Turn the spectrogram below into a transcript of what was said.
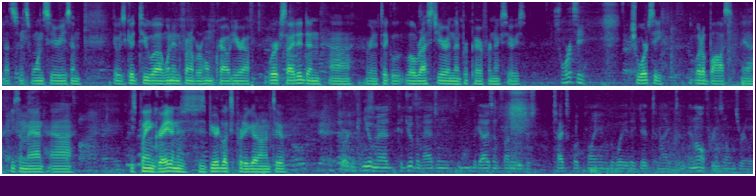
That's it's one series, and it was good to uh, win in front of our home crowd here. After. We're excited, and uh, we're going to take a little rest here and then prepare for next series. Schwartzy. Schwartzy, what a boss! Yeah, he's a man. Uh, he's playing great, and his, his beard looks pretty good on him too. Jordan, can you imagine? Could you have imagined the guys in front of you just textbook playing the way they did tonight, in, in all three zones, really?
